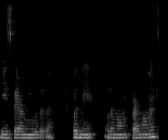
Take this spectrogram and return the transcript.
Please bear me with, a, with me with a moment for a moment.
